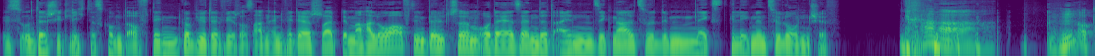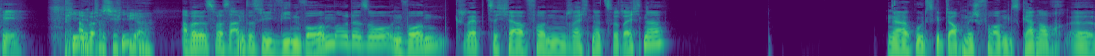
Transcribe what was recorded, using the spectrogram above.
ist unterschiedlich. Das kommt auf den Computervirus an. Entweder er schreibt immer Hallo auf den Bildschirm oder er sendet ein Signal zu dem nächstgelegenen Zylonenschiff. Ah. mhm, okay. Peer Aber- Peer. Aber das ist was anderes wie, wie ein Wurm oder so. Ein Wurm gräbt sich ja von Rechner zu Rechner. Na gut, es gibt ja auch Mischformen. Es kann auch, äh,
